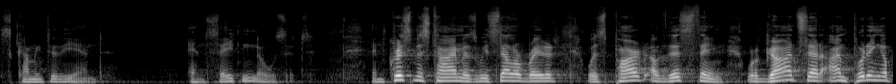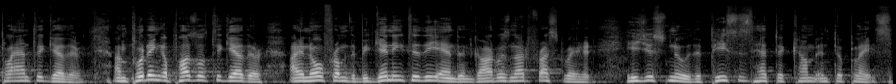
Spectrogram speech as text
is coming to the end. And Satan knows it. And Christmas time, as we celebrated, was part of this thing where God said, I'm putting a plan together. I'm putting a puzzle together. I know from the beginning to the end, and God was not frustrated. He just knew the pieces had to come into place.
